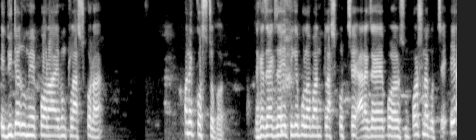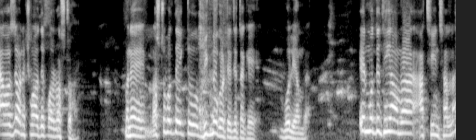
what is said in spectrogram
এই দুইটা রুমে পড়া এবং ক্লাস করা অনেক কষ্টকর। দেখা যায় এক জায়গায় থেকে পোলাপান ক্লাস করছে আর এক জায়গায় পড়াশো- পড়াশোনা করছে। এই আওয়াজে অনেক সময় ওদের পড়া নষ্ট হয়। মানে নষ্ট বলতে একটু বিঘ্ন ঘটে যেটাকে বলি আমরা। এর মধ্যে থেকে আমরা আছি ইনশাল্লাহ।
